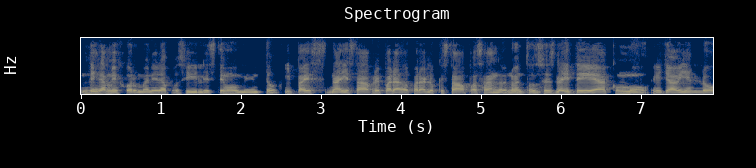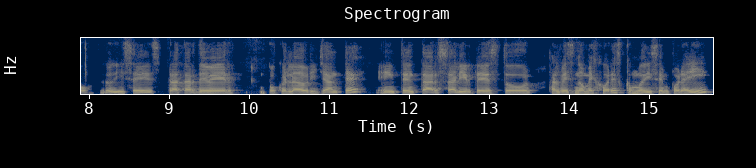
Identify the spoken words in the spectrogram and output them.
de la mejor manera posible este momento y pues nadie estaba preparado para lo que estaba pasando, ¿no? Entonces la idea, como ella bien lo, lo dice, es tratar de ver un poco el lado brillante e intentar salir de esto, tal vez no mejores, como dicen por ahí,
